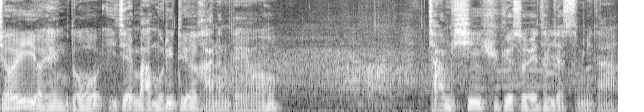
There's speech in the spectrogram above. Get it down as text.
저희 여행도 이제 마무리되어 가는데요. 잠시 휴게소에 들렸습니다.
